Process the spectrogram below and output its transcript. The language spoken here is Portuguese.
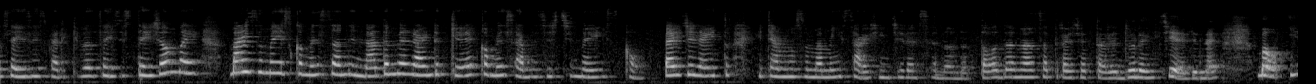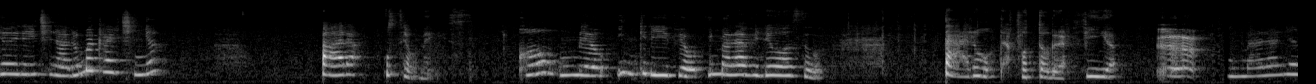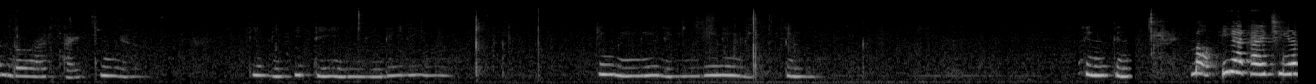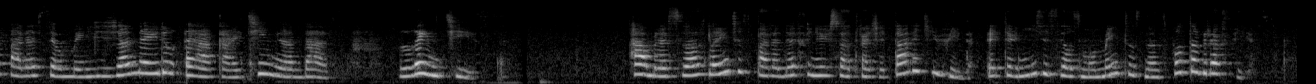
vocês? Espero que vocês estejam bem. Mais um mês começando e nada melhor do que começarmos este mês com o pé direito e termos uma mensagem direcionando toda a nossa trajetória durante ele, né? Bom, e eu irei tirar uma cartinha para o seu mês com o meu incrível e maravilhoso tarô da fotografia. Embaralhando as cartinhas. Bom, e a cartinha para seu mês de janeiro é a cartinha das Abra suas lentes para definir sua trajetória de vida. Eternize seus momentos nas fotografias.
